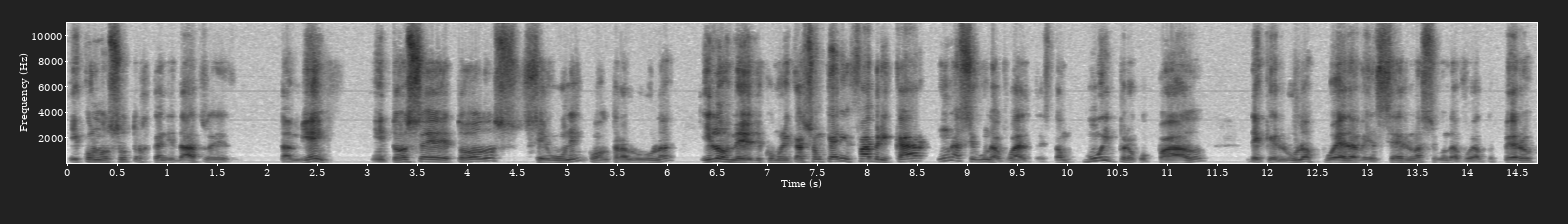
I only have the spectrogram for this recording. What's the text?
y con los otros candidatos también. Entonces todos se unen contra Lula y los medios de comunicación quieren fabricar una segunda vuelta. Están muy preocupados de que Lula pueda vencer en la segunda vuelta. Pero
